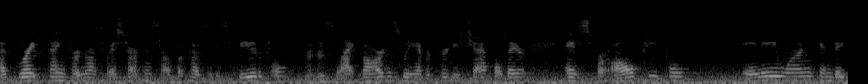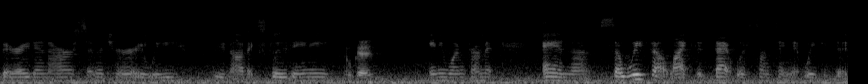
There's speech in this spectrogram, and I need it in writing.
a great thing for Northwest Arkansas because it's beautiful. Mhm. It's like gardens. We have a pretty chapel there. And it's for all people. Anyone can be buried in our cemetery. We do not exclude any Okay. anyone from it. And uh, so we felt like that that was something that we could do.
